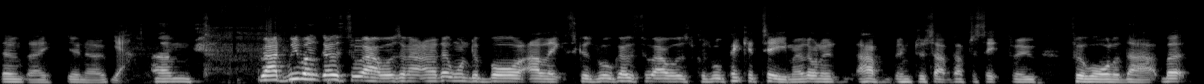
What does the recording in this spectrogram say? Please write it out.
don't they? You know. Yeah. Um, Brad, we won't go through ours, and I, I don't want to bore Alex because we'll go through ours because we'll pick a team. I don't want to have him to have, have to sit through through all of that, but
